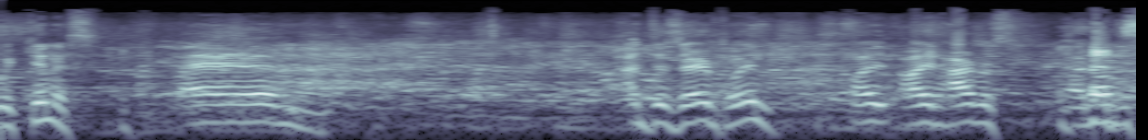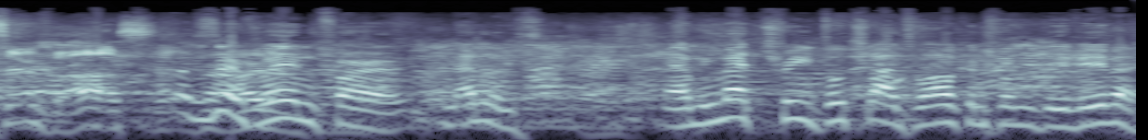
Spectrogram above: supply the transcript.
with Guinness. Um, I deserve to win. I, I'd harvest. I deserve loss. I deserve win for Netherlands. And we met three Dutch lads walking from the Aviva.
